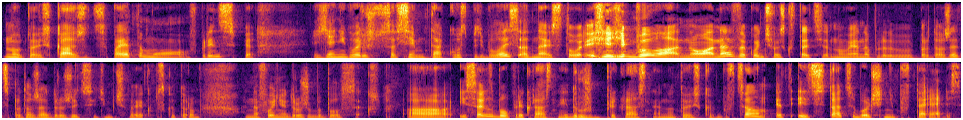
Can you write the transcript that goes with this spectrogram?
Ну, то есть кажется. Поэтому, в принципе, я не говорю, что совсем так, господи, была одна история, и была, но она закончилась, кстати, ну, и она продолжается, продолжает дружить с этим человеком, с которым на фоне дружбы был секс. А, и секс был прекрасный, и дружба прекрасная, ну, то есть, как бы в целом эти, ситуации больше не повторялись.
